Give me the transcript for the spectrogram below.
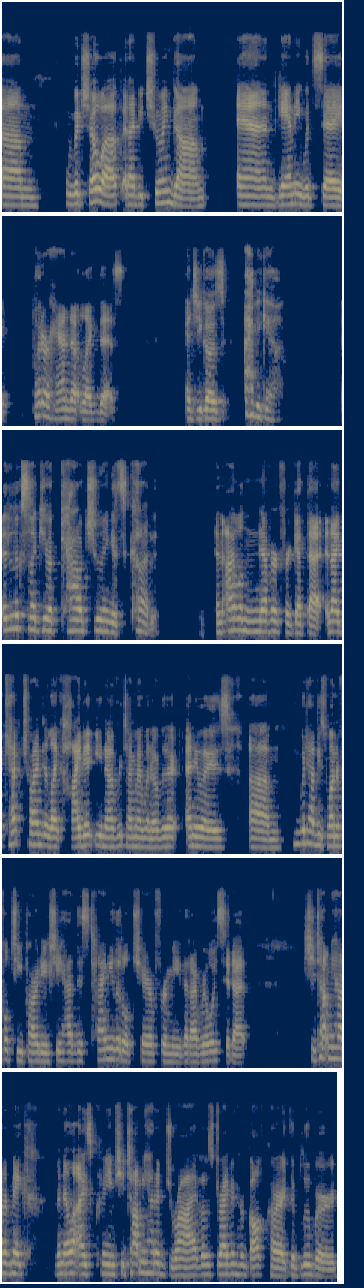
Um, we would show up, and I'd be chewing gum, and Gammy would say, "Put her hand out like this," and she goes, "Abigail, it looks like you're a cow chewing its cud. And I will never forget that. And I kept trying to like hide it, you know, every time I went over there. Anyways, um, we would have these wonderful tea parties. She had this tiny little chair for me that I would always sit at. She taught me how to make vanilla ice cream. She taught me how to drive. I was driving her golf cart, the Bluebird,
